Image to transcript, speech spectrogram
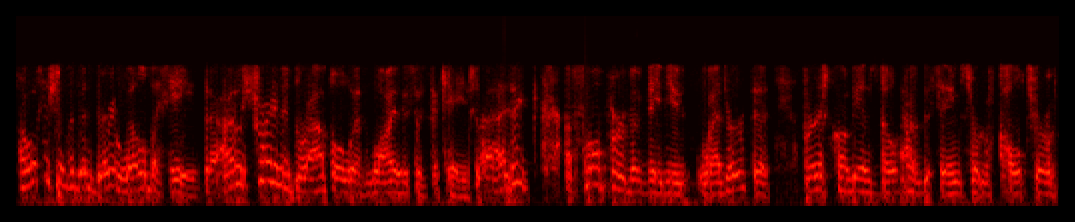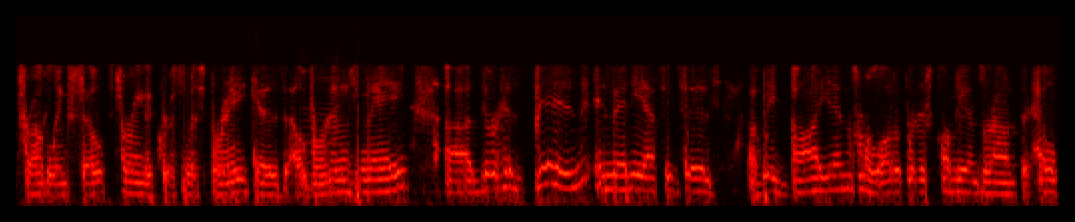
politicians have been very well behaved. I was trying to grapple with why this is the case. I think a small part of it may be weather, that British Columbians don't have the same sort of culture of traveling south during the Christmas break as Albertans may. Uh, there has been, in many essences, a big buy-in from a lot of British Columbians around the health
